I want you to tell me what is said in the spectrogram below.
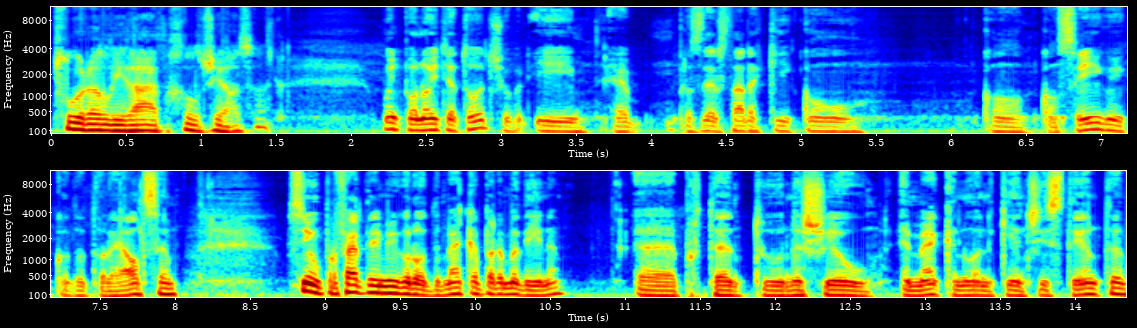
pluralidade religiosa. Muito boa noite a todos e é um prazer estar aqui com, com consigo e com a doutora Elsa. Sim, o profeta emigrou de Meca para Medina, uh, portanto, nasceu em Meca no ano 570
